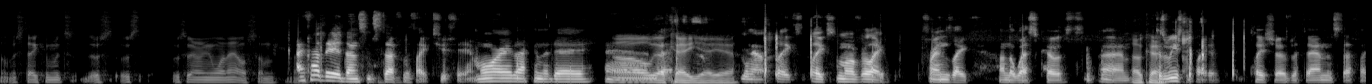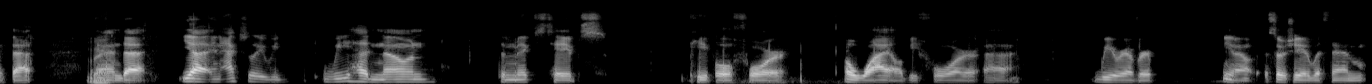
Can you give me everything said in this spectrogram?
not mistaken. Was was, was, was there anyone else? Um, i thought they had done some stuff with like tuesday and more back in the day and, oh, uh, okay, yeah, yeah. you know, like like some of our like friends like on the West Coast. Um, Okay. Because we used to play play shows with them and stuff like that. Right. And uh, yeah, and actually we we had known the mixtapes people for a while before uh, we were ever, you know, associated with them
